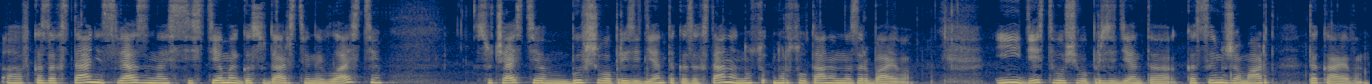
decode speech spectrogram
а, в Казахстане связана с системой государственной власти, с участием бывшего президента Казахстана Нурсултана Назарбаева и действующего президента Касым Жамарт Такаевым.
